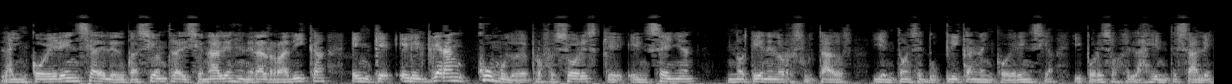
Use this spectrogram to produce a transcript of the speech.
La incoherencia de la educación tradicional en general radica en que el gran cúmulo de profesores que enseñan no tienen los resultados y entonces duplican la incoherencia y por eso la gente sale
